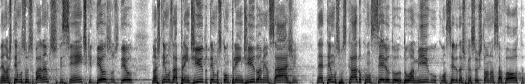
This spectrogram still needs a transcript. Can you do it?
Né? Nós temos os parâmetros suficientes que Deus nos deu, nós temos aprendido, temos compreendido a mensagem, né? temos buscado o conselho do, do amigo, o conselho das pessoas que estão à nossa volta.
